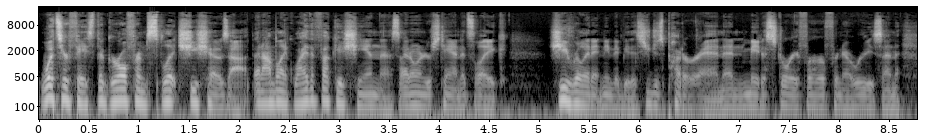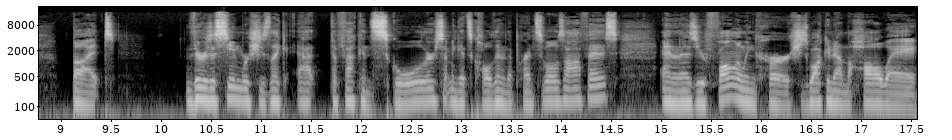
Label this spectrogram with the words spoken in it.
what's her face? The girl from Split, she shows up. And I'm like, why the fuck is she in this? I don't understand. It's like, she really didn't need to be this. You just put her in and made a story for her for no reason. But there's a scene where she's like at the fucking school or something gets called into the principal's office and then as you're following her she's walking down the hallway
